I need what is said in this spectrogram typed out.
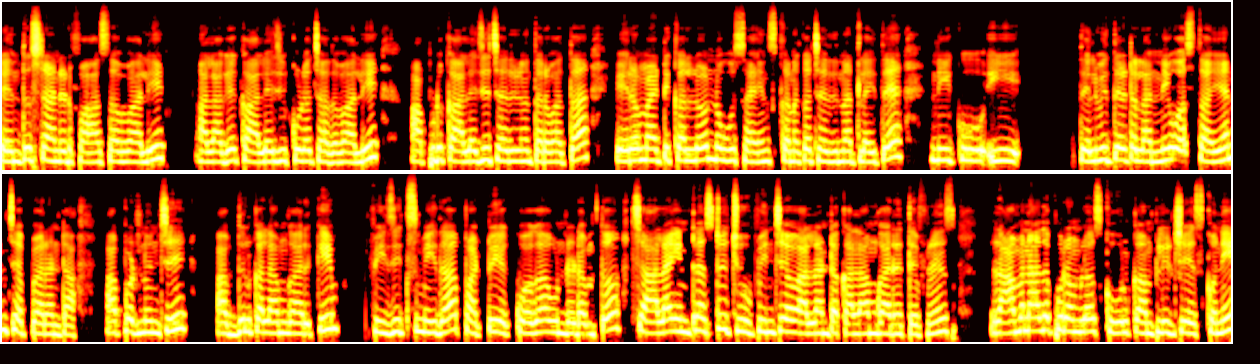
టెన్త్ స్టాండర్డ్ పాస్ అవ్వాలి అలాగే కాలేజీ కూడా చదవాలి అప్పుడు కాలేజీ చదివిన తర్వాత ఏరోమాటికల్లో నువ్వు సైన్స్ కనుక చదివినట్లయితే నీకు ఈ తెలివితేటలు అన్నీ వస్తాయి అని చెప్పారంట. అప్పటి నుంచి అబ్దుల్ కలాం గారికి ఫిజిక్స్ మీద పట్టు ఎక్కువగా ఉండడంతో చాలా ఇంట్రెస్ట్ చూపించే వాళ్ళంట కలాం గారు అయితే ఫ్రెండ్స్. రామనాథపురంలో స్కూల్ కంప్లీట్ చేసుకొని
